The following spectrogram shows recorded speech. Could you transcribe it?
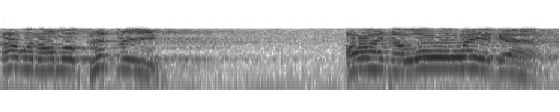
That one almost hit me. All right, now lower away again.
